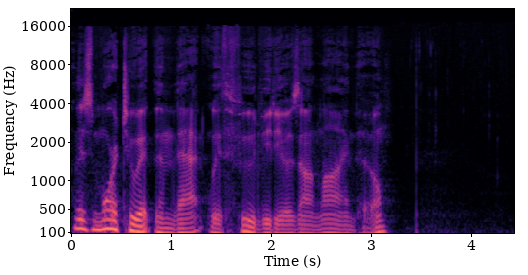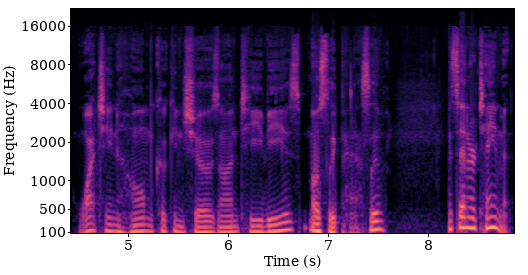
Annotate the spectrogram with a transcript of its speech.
There's more to it than that with food videos online, though. Watching home cooking shows on TV is mostly passive. It's entertainment,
